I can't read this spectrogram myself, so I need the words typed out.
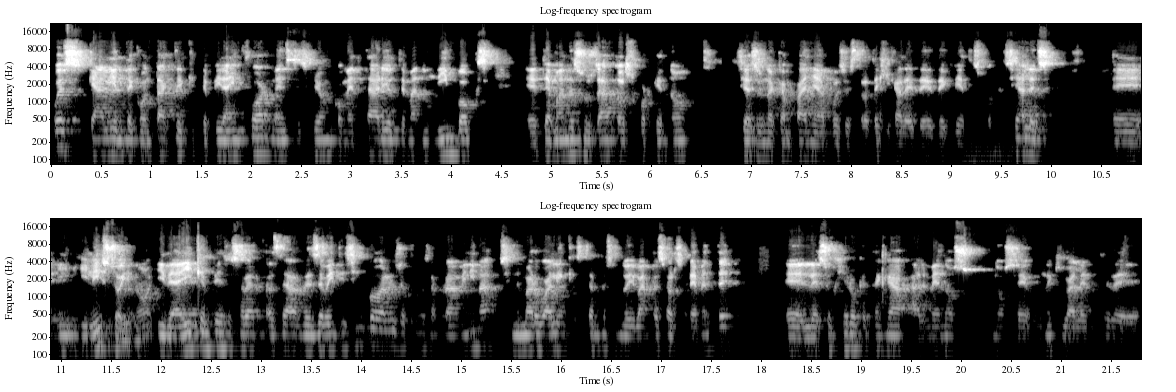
pues que alguien te contacte, que te pida informes, te escriba un comentario, te mande un inbox, eh, te mande sus datos, porque no? Si haces una campaña pues estratégica de, de, clientes potenciales. Eh, y, listo, y, ¿no? y de ahí que empiezas a ver, desde, 25 dólares yo creo que es la prueba mínima, sin embargo, alguien que está empezando y va a empezar seriamente, le sugiero que tenga al menos, no sé, un equivalente de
